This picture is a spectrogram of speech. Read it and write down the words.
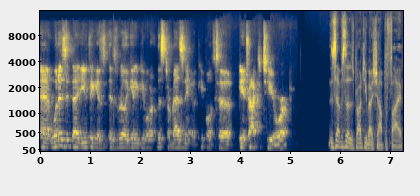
uh, what is it that you think is, is really getting people to, this to resonate with people to be attracted to your work? This episode is brought to you by Shopify.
